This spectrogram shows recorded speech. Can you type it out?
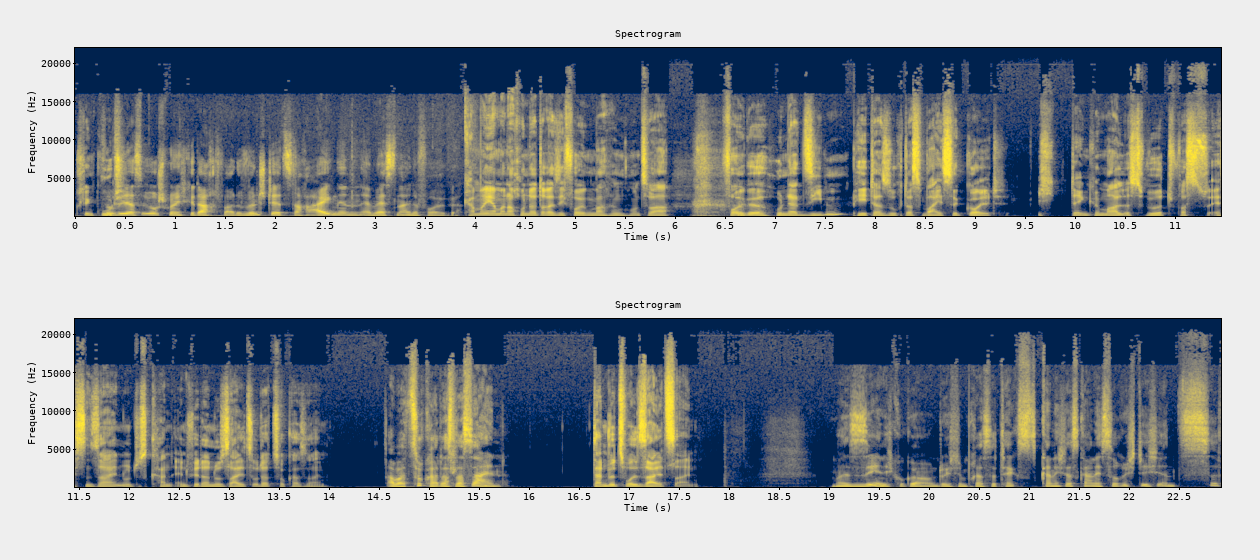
klingt So gut. wie das ursprünglich gedacht war. Du wünschst dir jetzt nach eigenen Ermessen eine Folge. Kann man ja mal nach 130 Folgen machen. Und zwar Folge 107, Peter sucht das weiße Gold. Ich denke mal, es wird was zu essen sein und es kann entweder nur Salz oder Zucker sein. Aber Zucker, das lass sein. Dann wird es wohl Salz sein. Mal sehen, ich gucke und durch den Pressetext kann ich das gar nicht so richtig entziffern.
